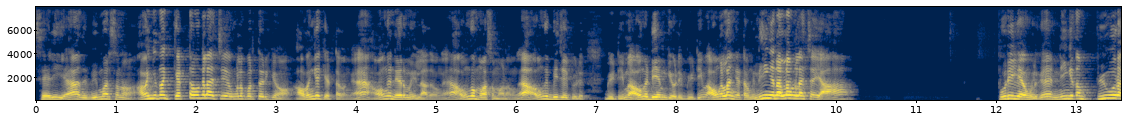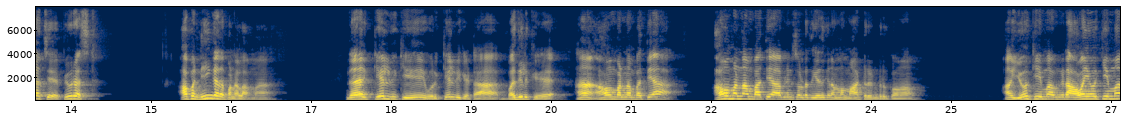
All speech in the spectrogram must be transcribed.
சரியா? அது விமர்சனம். அவங்க தான் கெட்டவங்களாச்சு உங்களை பொறுத்த வரைக்கும். அவங்க கெட்டவங்க அவங்க நேர்மை இல்லாதவங்க அவங்க மோசமானவங்க அவங்க பிஜேபியோட பி டீம் அவங்க டிஎம்கேயோட பி டீம் அவங்கெல்லாம் கெட்டவங்க. நீங்க நல்லவங்களாச்சையா? புரியலையா உங்களுக்கு? நீங்க தான் பியூராச்சு பியூரஸ்ட் அப்ப நீங்க அதை பண்ணலாமா? இந்த கேள்விக்கு ஒரு கேள்வி கேட்டா பதிலுக்கு ஆ அவன் பண்ணான் பாத்தியா? அவன் பண்ணான் பாத்தியா? அப்படின்னு சொல்றதுக்கு எதுக்கு நம்ம மாற்றுன்னு இருக்கோம்? ஆ யோக்கியமா அப்படிங்கிட்ட அவன் யோக்கியமா?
